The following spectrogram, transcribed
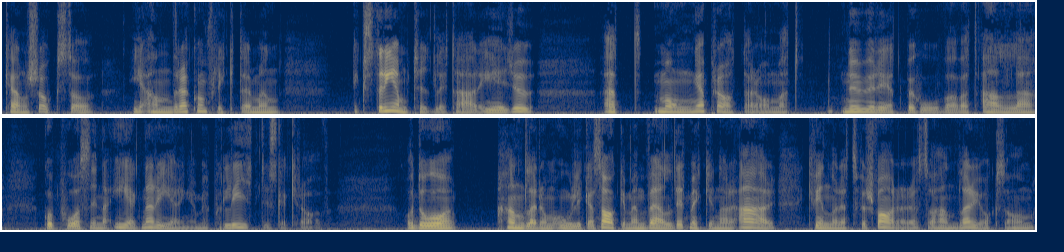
kanske också i andra konflikter men extremt tydligt här är ju att många pratar om att nu är det ett behov av att alla går på sina egna regeringar med politiska krav. Och då handlar det om olika saker men väldigt mycket när det är kvinnorättsförsvarare så handlar det ju också om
